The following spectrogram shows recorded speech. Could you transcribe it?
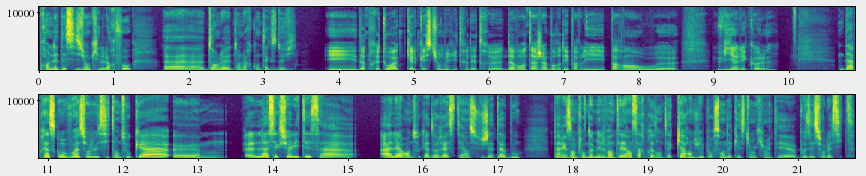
prendre les décisions qu'il leur faut dans, le, dans leur contexte de vie. Et d'après toi, quelles questions mériteraient d'être euh, davantage abordées par les parents ou euh, via l'école? D'après ce qu'on voit sur le site, en tout cas, euh, la sexualité, ça a l'air en tout cas de rester un sujet tabou. Par exemple, en 2021, ça représentait 48% des questions qui ont été euh, posées sur le site.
